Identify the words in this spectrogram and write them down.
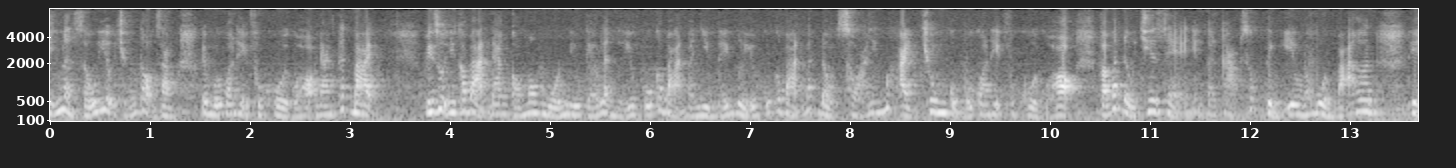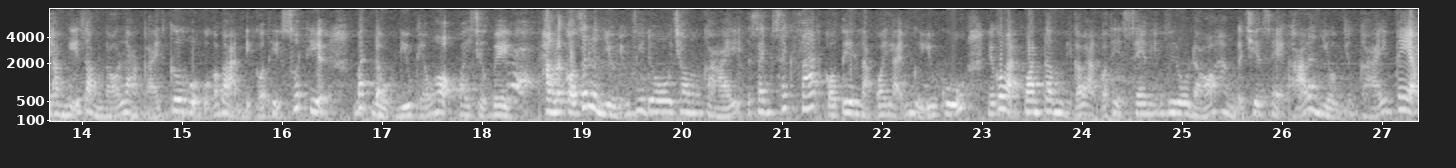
chính là dấu hiệu chứng tỏ rằng cái mối quan hệ phục hồi của họ đang thất bại. Ví dụ như các bạn đang có mong muốn níu kéo lại người yêu cũ các bạn và nhìn thấy người yêu cũ các bạn bắt đầu xóa những bức ảnh chung của mối quan hệ phục hồi của họ và bắt đầu chia sẻ những cái cảm xúc tình yêu nó buồn bã hơn, thì Hằng nghĩ rằng đó là cái cơ hội của các bạn để có thể xuất hiện, bắt đầu níu kéo họ quay trở về. Hằng đã có rất là nhiều những video trong cái danh sách phát có tên là quay lại với người yêu cũ. Nếu các bạn quan tâm thì các bạn có thể xem những video đó. Hằng đã chia sẻ khá là nhiều những cái mẹo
